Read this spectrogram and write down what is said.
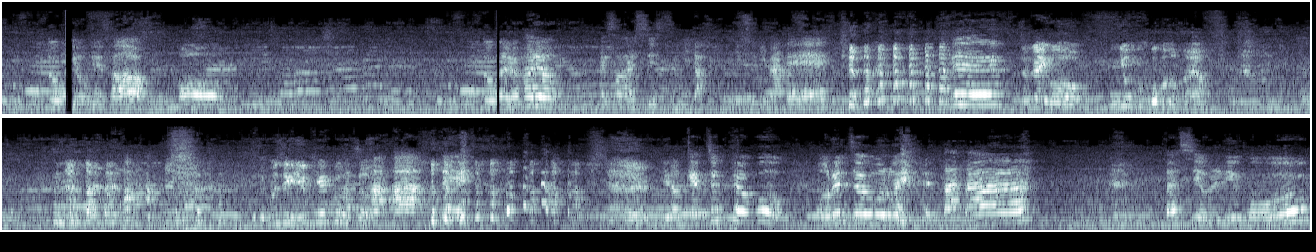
운동을 이용해서 어, 운동을 활용해서 할 수 있습니다. 있습니다. 네. 끝. 저자 이거 응용 방법은 없나요? 먼저 이렇게 할 것 같죠? 아, 아, 네. 네. 이렇게 쭉 펴고 오른쪽으로 했다가 다시 올리고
